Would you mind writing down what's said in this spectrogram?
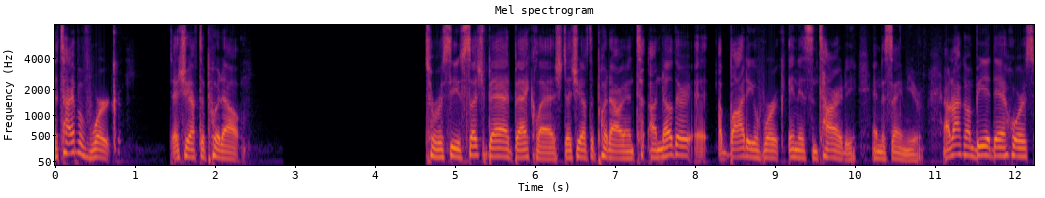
the type of work that you have to put out to receive such bad backlash that you have to put out another uh, a body of work in its entirety in the same year. I'm not gonna be a dead horse.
